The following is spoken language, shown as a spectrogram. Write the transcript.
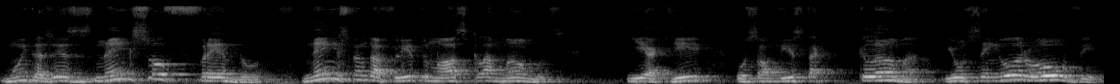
muitas vezes, nem sofrendo, nem estando aflito, nós clamamos. E aqui o salmista clama e o Senhor ouve,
